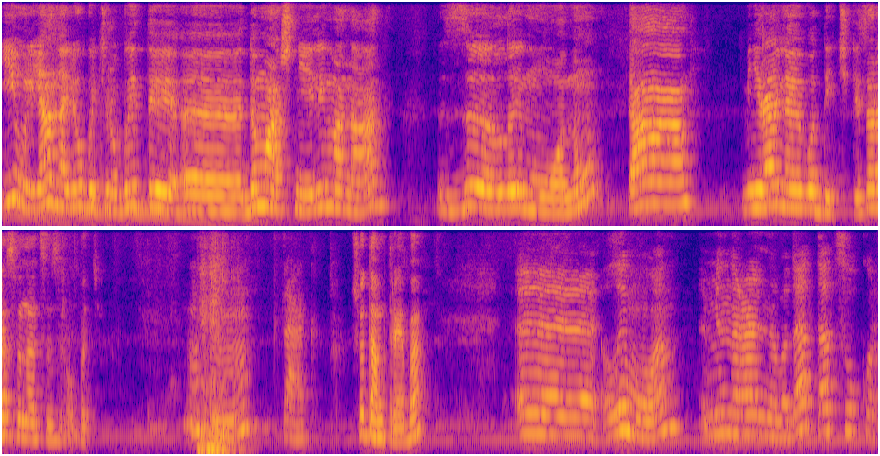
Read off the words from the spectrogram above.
І Ульяна любить робити е, домашній лимонад з лимону та мінеральної водички. Зараз вона це зробить. Угу. Так. Що там треба? Е, лимон, мінеральна вода та цукор.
